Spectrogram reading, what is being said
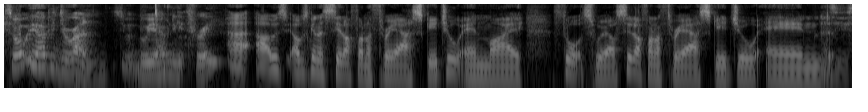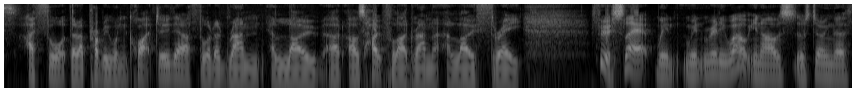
So what were you hoping to run? Were you hoping to get three? Uh, I was I was going to set off on a three hour schedule, and my thoughts were I'll set off on a three hour schedule, and Yes. I thought that I probably wouldn't quite do that. I thought I'd run a low. I I was hopeful I'd run a low three. First lap went went really well. You know, I was I was doing the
